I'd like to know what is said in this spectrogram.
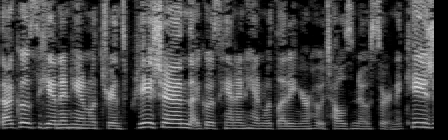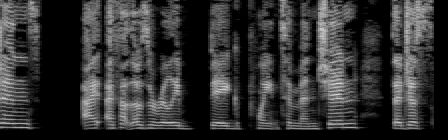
that goes hand in hand with transportation. That goes hand in hand with letting your hotels know certain occasions. I, I thought that was a really big point to mention that just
